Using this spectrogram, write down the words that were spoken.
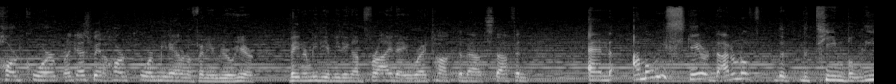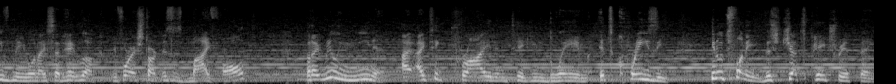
hardcore, I guess we had a hardcore meeting, I don't know if any of you were here, VaynerMedia meeting on Friday where I talked about stuff and and I'm always scared. I don't know if the, the team believed me when I said, hey, look, before I start, this is my fault. But I really mean it. I, I take pride in taking blame. It's crazy. You know, it's funny, this Jets Patriot thing.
